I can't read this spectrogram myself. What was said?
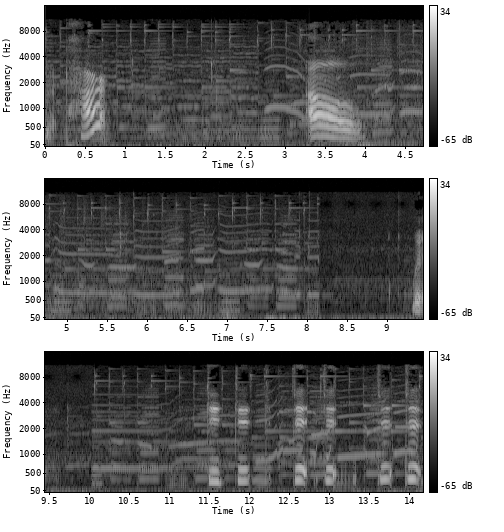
A parrot? Oh. Wait. Did did did did did did.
